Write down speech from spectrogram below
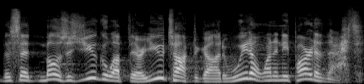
They said, Moses, you go up there, you talk to God. We don't want any part of that.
